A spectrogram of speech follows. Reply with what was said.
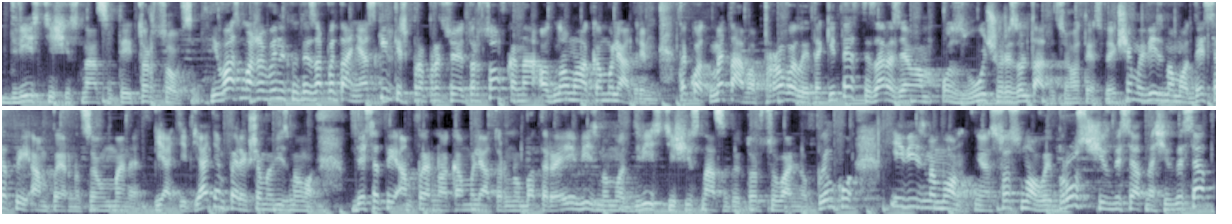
216 торцовці. І у вас може виникнути запитання: а скільки ж пропрацює торцовка на одному акумуляторі? Так от, Metabo провели такі тести. Зараз я вам озвучу результати цього тесту. Якщо ми візьмемо 10 амперну, це у мене мене 5,5 А. Якщо ми візьмемо 10 амперну акумуляторну батарею, візьмемо 216 торцювальну пилку і візьмемо е, сосновий брус 60 на 60,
